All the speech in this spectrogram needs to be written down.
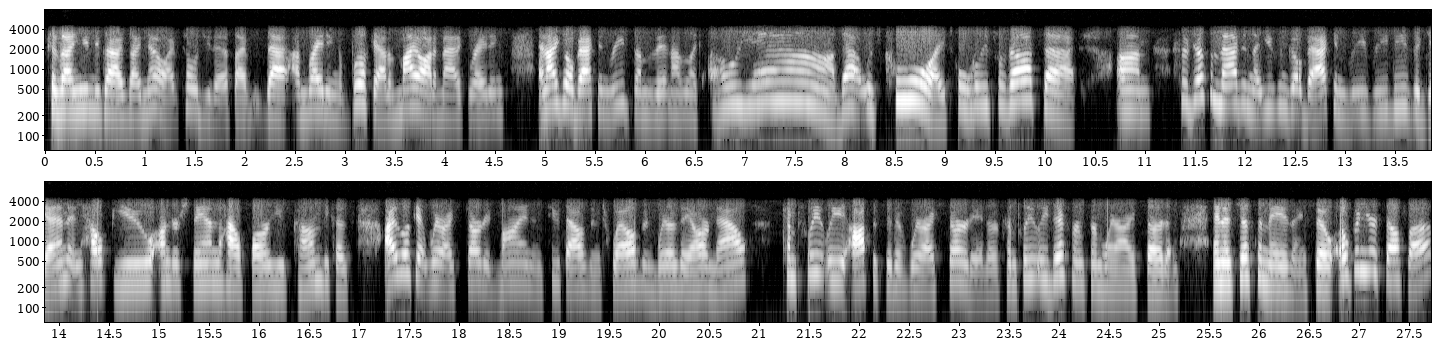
Because I, knew you guys, I know I've told you this. I've that I'm writing a book out of my automatic writings, and I go back and read some of it, and I'm like, oh yeah, that was cool. I totally forgot that. Um, so just imagine that you can go back and reread these again and help you understand how far you've come because I look at where I started mine in 2012 and where they are now completely opposite of where I started or completely different from where I started. And it's just amazing. So open yourself up.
